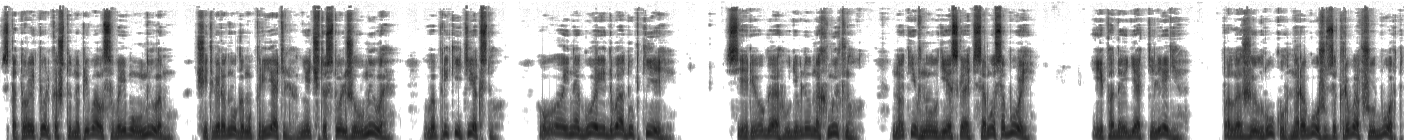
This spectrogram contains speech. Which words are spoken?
с которой только что напевал своему унылому, четвероногому приятелю нечто столь же унылое, вопреки тексту. «Ой, на горе два дубки!» Серега удивленно хмыкнул, но кивнул, дескать, само собой. И, подойдя к телеге, положил руку на рогожу, закрывавшую борт.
